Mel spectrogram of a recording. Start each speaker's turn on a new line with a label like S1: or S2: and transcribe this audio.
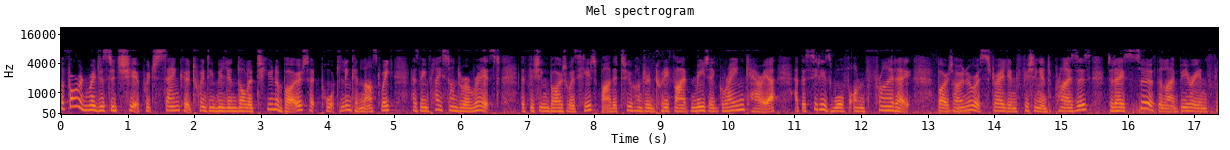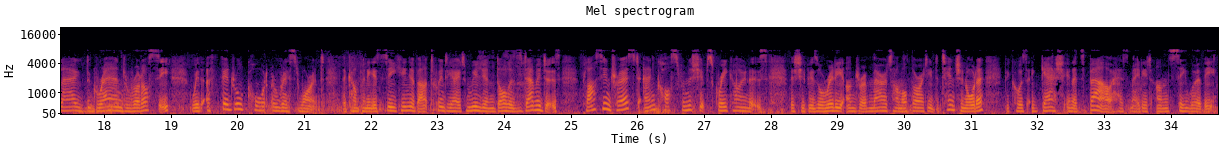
S1: A foreign registered ship which sank a $20 million tuna boat at Port Lincoln last week has been placed under arrest. The fishing boat was hit by the 225 metre grain carrier at the city's wharf on Friday. Boat owner Australian Fishing Enterprises today served the Liberian flagged Grand Rodosi with a federal court arrest warrant. The company is seeking about $28 million damages plus interest and costs from the ship's Greek owners. The ship is already under a maritime Maritime Authority detention order because a gash in its bow has made it unseaworthy.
